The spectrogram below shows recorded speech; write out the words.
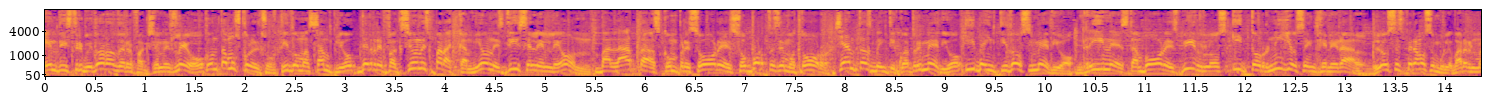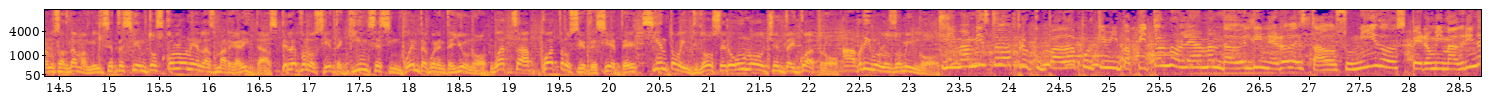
En Distribuidora de Refacciones Leo contamos con el surtido más amplio de refacciones para camiones diésel en León. Balatas, compresores, soportes de motor, llantas 24 y medio y 22 y medio, rines, tambores, birlos y tornillos en general. Los esperamos en Boulevard Hermanos Aldama 1700, Colonia Las Margaritas. Teléfono 715-5041, WhatsApp 477-122-0184. Abrimos los domingos. Mi mami estaba preocupada porque mi papito no le ha mandado el dinero de Estados Unidos, pero mi madrina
